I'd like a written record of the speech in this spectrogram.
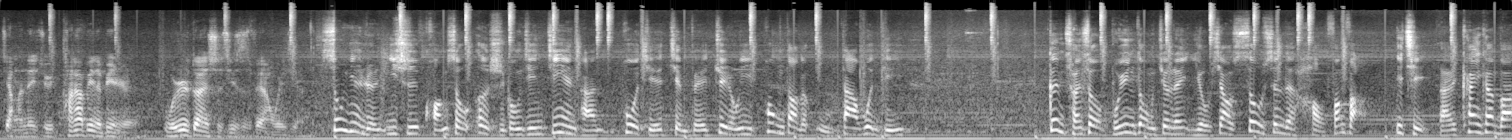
讲的那句，糖尿病的病人五日断食其实是非常危险的。宋晏仁医师狂瘦二十公斤，经验谈破解减肥最容易碰到的五大问题，更传授不运动就能有效瘦身的好方法，一起来看一看吧。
